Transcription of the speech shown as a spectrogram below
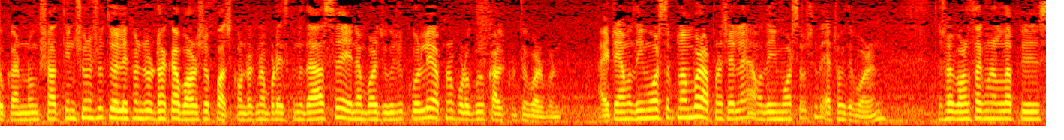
দোকান নং সাত তিনশো উনসত্তর এলিফেন্ট রোড, ঢাকা বারোশো পাঁচ। কন্ট্যাক্ট নাম্বার স্ক্রিনে দেওয়া আছে। এই নাম্বারে যোগাযোগ করলে আপনার প্রোডাক্টগুলো কালেক্ট করতে পারবেন। আর এটাই আমাদের ইমোয়াটসঅ্যাপ হোয়াটসঅ্যাপ নাম্বার আপনার চাইলে আমাদের এই সাথে অ্যাড হতে পারেন। তো সবাই ভালো থাকবেন। আল্লাহ হাফিজ।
